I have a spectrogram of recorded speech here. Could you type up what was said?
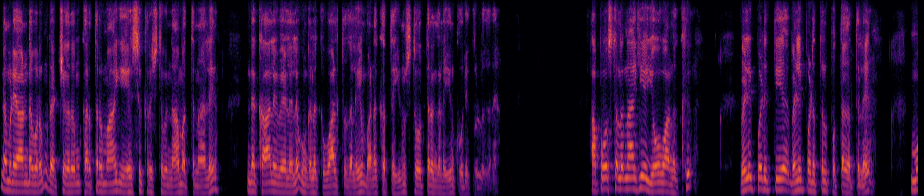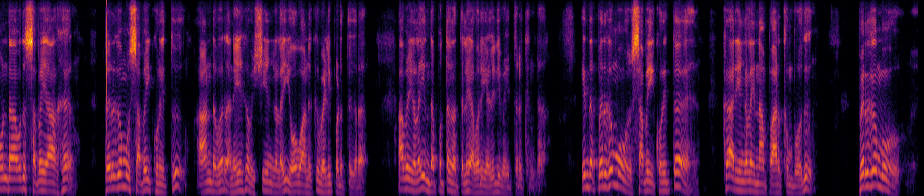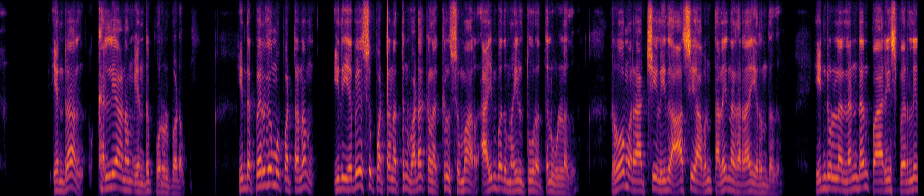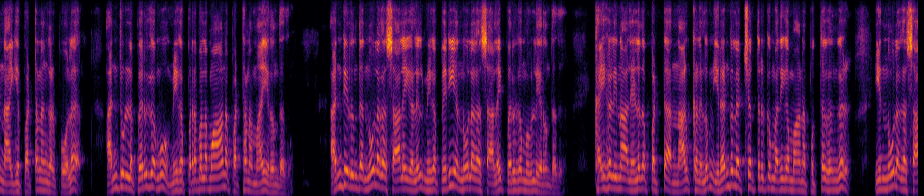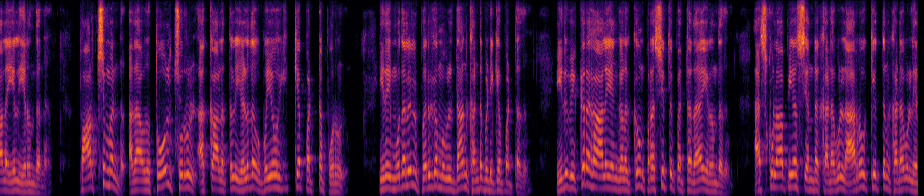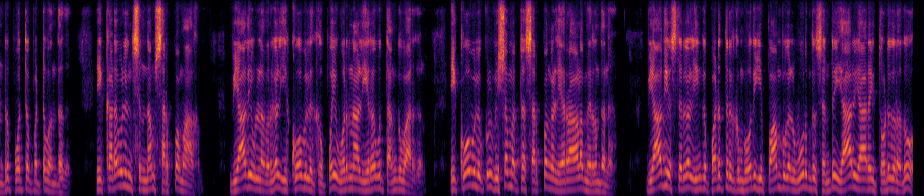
நம்முடைய ஆண்டவரும் ரட்சகரும் கர்த்தருமாகிய இயேசு கிறிஸ்துவின் நாமத்தினாலே இந்த காலை வேளையில உங்களுக்கு வாழ்த்துதலையும் வணக்கத்தையும் ஸ்தோத்திரங்களையும் கூறிக்கொள்ளுகிறேன். அப்போஸ்தலனாகிய யோவானுக்கு வெளிப்படுத்திய வெளிப்படுத்தல் புத்தகத்திலே மூன்றாவது சபையாக பெருகமு சபை குறித்து ஆண்டவர் அநேக விஷயங்களை யோவானுக்கு வெளிப்படுத்துகிறார். அவைகளை இந்த புத்தகத்திலே அவர் எழுதி வைத்திருக்கின்றார். இந்த பெருகமு சபை குறித்த காரியங்களை நாம் பார்க்கும்போது பெருகமு என்றால் கல்யாணம் என்று பொருள்படும். இந்த பெருகமு பட்டணம் இது எபேசு பட்டணத்தின் வடகிழக்கில் சுமார் ஐம்பது மைல் தூரத்தில் உள்ளது. ரோமர் ஆட்சியில் இது ஆசியாவின் தலைநகராய் இருந்தது. இன்றுள்ள லண்டன் பாரிஸ் பெர்லின் ஆகிய பட்டணங்கள் போல அன்றுள்ள பெருகமு மிக பிரபலமான பட்டணமாய் இருந்தது. அன்றிருந்த நூலக சாலைகளில் மிக பெரிய நூலக சாலை பெருகமுவில் இருந்தது. கைகளினால் எழுதப்பட்ட அந்நாட்களிலும் இரண்டு லட்சத்திற்கும் அதிகமான புத்தகங்கள் இந்நூலக சாலையில் இருந்தன. பார்ச்சுமெண்ட் அதாவது தோல் சுருள் அக்காலத்தில் எழுத உபயோகிக்கப்பட்ட பொருள். இதை முதலில் பெருகமுவில் தான் கண்டுபிடிக்கப்பட்டது. இது விக்கிரக ஆலயங்களுக்கும் பிரசித்தி பெற்றதாய் இருந்தது. அஸ்குலாபியஸ் என்ற கடவுள் ஆரோக்கியத்தின் கடவுள் என்று போற்றப்பட்டு வந்தது. இக்கடவுளின் சின்னம் சர்ப்பமாகும். வியாதி உள்ளவர்கள் இக்கோவிலுக்கு போய் ஒரு நாள் இரவு தங்குவார்கள். இக்கோவிலுக்குள் விஷமற்ற சர்ப்பங்கள் ஏராளம் இருந்தன. வியாதியஸ்தர்கள் இங்கு படுத்திருக்கும் போது இப்பாம்புகள் ஊர்ந்து சென்று யார் யாரை தொடுகிறதோ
